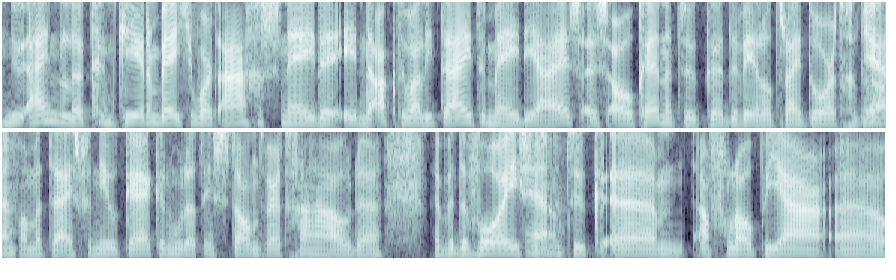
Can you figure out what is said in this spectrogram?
nu eindelijk een keer een beetje wordt aangesneden in de actualiteitenmedia, is, is ook hè, natuurlijk eh, de wereld rijdt door het gedrag Ja. van Matthijs van Nieuwkerk en hoe dat in stand werd gehouden. We hebben The Voice, is natuurlijk ehm, afgelopen jaar eh,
